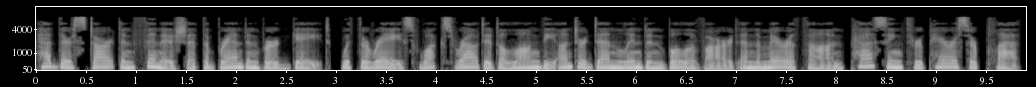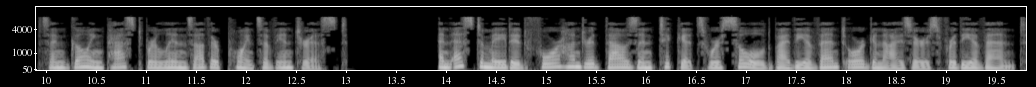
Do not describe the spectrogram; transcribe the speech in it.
had their start and finish at the Brandenburg Gate, with the race walks routed along the Unter den Linden Boulevard and the marathon passing through Pariser Platz and going past Berlin's other points of interest. An estimated 400,000 tickets were sold by the event organizers for the event.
